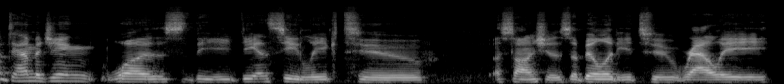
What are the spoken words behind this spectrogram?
damaging was the DNC leak to Assange's ability to rally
